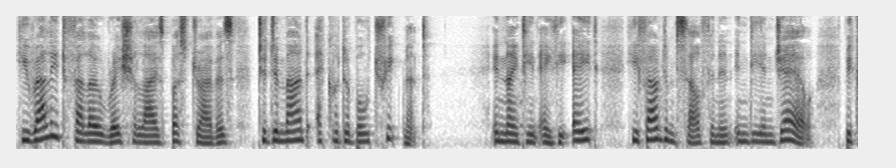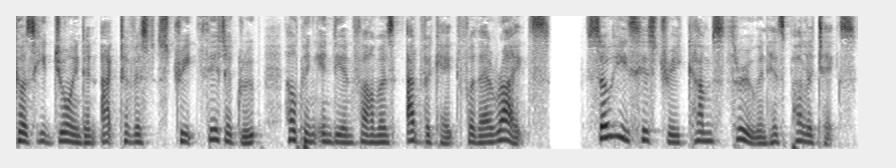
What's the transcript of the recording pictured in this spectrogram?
he rallied fellow racialized bus drivers to demand equitable treatment. In 1988, he found himself in an Indian jail because he joined an activist street theatre group helping Indian farmers advocate for their rights. Sohi's history comes through in his politics.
